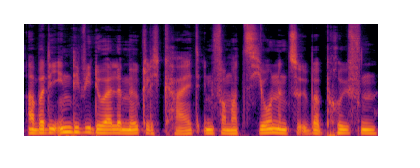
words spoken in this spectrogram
aber die individuelle Möglichkeit, Informationen zu überprüfen,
